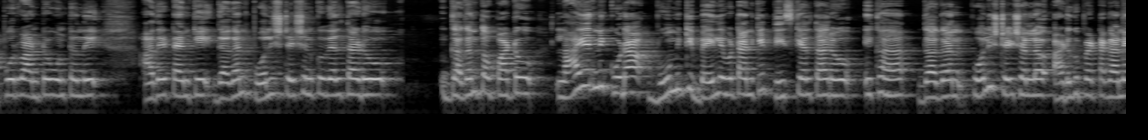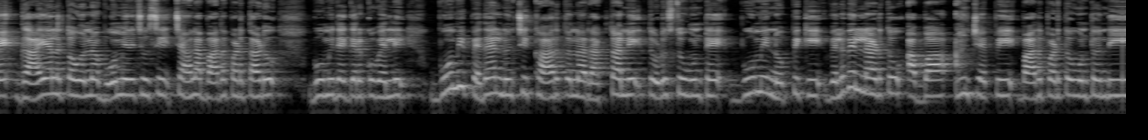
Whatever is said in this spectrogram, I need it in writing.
అపూర్వ అంటూ ఉంటుంది. అదే టైంకి గగన్ పోలీస్ స్టేషన్కు వెళ్తాడు. గగన్తో పాటు లాయర్ని కూడా భూమికి బెయిల్ ఇవ్వటానికి తీసుకెళ్తారు. ఇక గగన్ పోలీస్ స్టేషన్లో అడుగు పెట్టగానే గాయాలతో ఉన్న భూమిని చూసి చాలా బాధపడతాడు. భూమి దగ్గరకు వెళ్ళి భూమి పెదాల నుంచి కారుతున్న రక్తాన్ని తుడుస్తూ ఉంటే భూమి నొప్పికి విలవిల్లాడుతూ అబ్బా అని చెప్పి బాధపడుతూ ఉంటుంది.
